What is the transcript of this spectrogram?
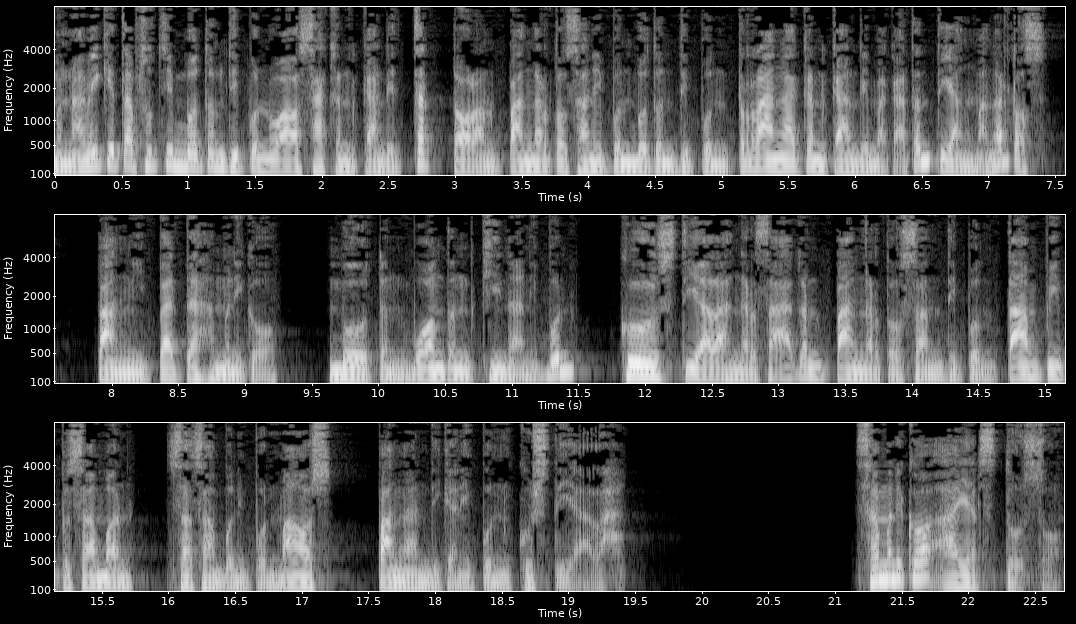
Menawi kitab suci boten dipun waosaken kanthi cetha lan pangertosanipun boten dipun terangaken kanthi makaten tiang mangertos, pangibadah menika boten wonten ginanipun Gusti Allah ngersakaken pangertosan dipun tampi pesaman sasampunipun maos pangandikanipun Gusti Allah. Samenika ayat doso.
